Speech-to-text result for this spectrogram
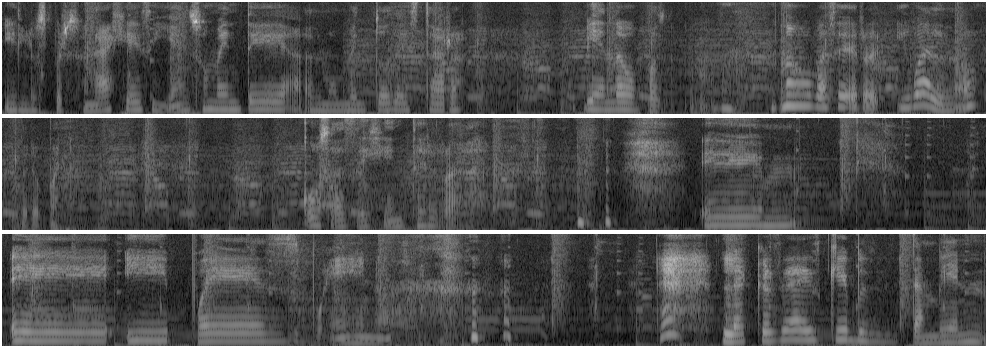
y los personajes y ya en su mente al momento de estar viendo, pues no va a ser igual, ¿no? Pero bueno cosas de gente rara. Em, eh, y pues bueno. La cosa es que pues, también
